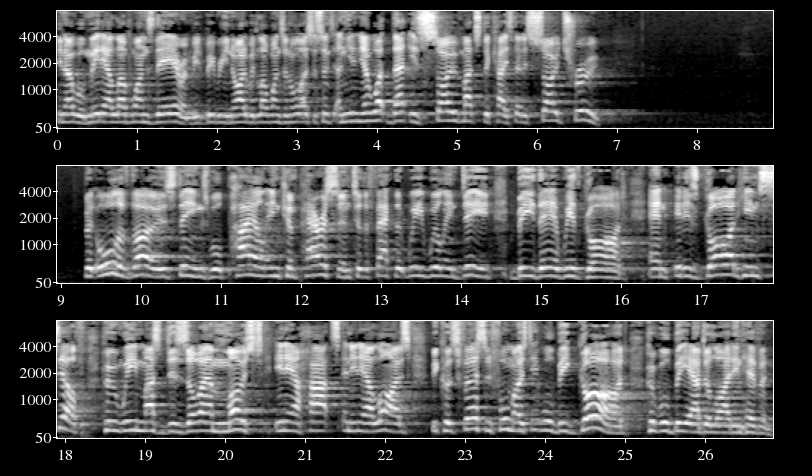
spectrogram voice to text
you know, we'll meet our loved ones there and we'll be reunited with loved ones and all those sorts of things. And you know what? That is so much the case. That is so true. But all of those things will pale in comparison to the fact that we will indeed be there with God. And it is God Himself who we must desire most in our hearts and in our lives because first and foremost it will be God who will be our delight in heaven.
